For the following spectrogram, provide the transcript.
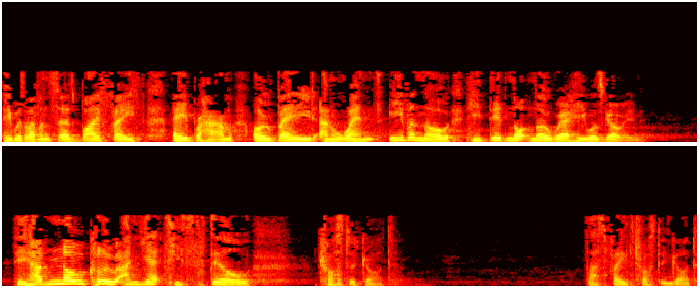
Hebrews 11 says, by faith, Abraham obeyed and went, even though he did not know where he was going. He had no clue, and yet he still trusted God. That's faith, trusting God.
